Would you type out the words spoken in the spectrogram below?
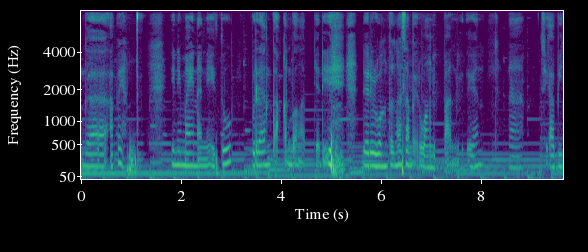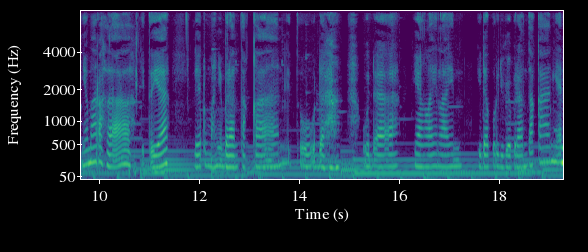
nggak uh, apa ya? Ini mainannya itu berantakan banget. Jadi dari ruang tengah sampai ruang depan gitu kan. Nah, si abinya marah lah gitu ya. Lihat rumahnya berantakan gitu. Udah udah yang lain-lain di dapur juga berantakan kan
